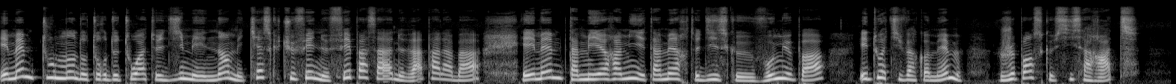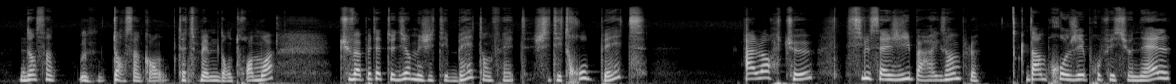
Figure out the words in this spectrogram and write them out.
Et même tout le monde autour de toi te dit mais non, mais qu'est-ce que tu fais? Ne fais pas ça, ne va pas là-bas. Et même ta meilleure amie et ta mère te disent que vaut mieux pas. Et toi tu vas quand même. Je pense que si ça rate, dans 5 dans cinq ans, peut-être même dans 3 mois, tu vas peut-être te dire mais j'étais bête en fait, j'étais trop bête. Alors que s'il s'agit par exemple d'un projet professionnel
